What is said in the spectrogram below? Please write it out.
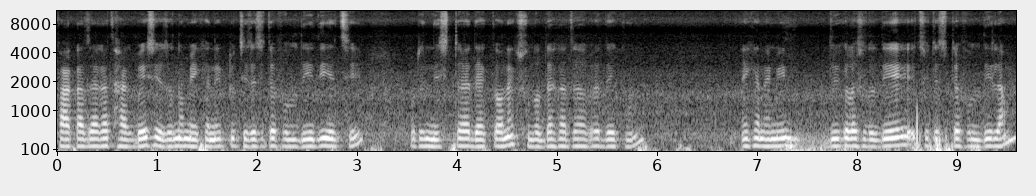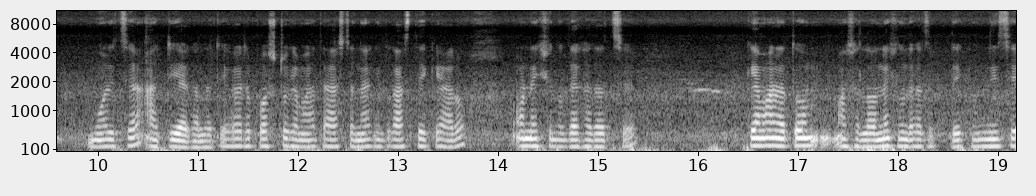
ফাঁকা জায়গা থাকবে সেই জন্য আমি এখানে একটু চিটে চিটে ফুল দিয়ে দিয়েছি। কোটির নিচটা দেখতে অনেক সুন্দর দেখা যাবে, দেখুন। এখানে আমি দুই কালার সুতো দিয়ে ছিটে ছিটে ফুল দিলাম, মরিচা আর টিয়া কালার টিয়া কালারটা স্পষ্ট ক্যামেরাতে আসছে না, কিন্তু কাছ থেকে আরও অনেক সুন্দর দেখা যাচ্ছে। ক্যামেরা তো মাসাল্লাহ অনেক সুন্দর দেখা যাচ্ছে। দেখুন নিচে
